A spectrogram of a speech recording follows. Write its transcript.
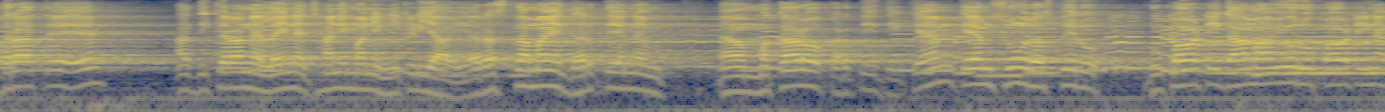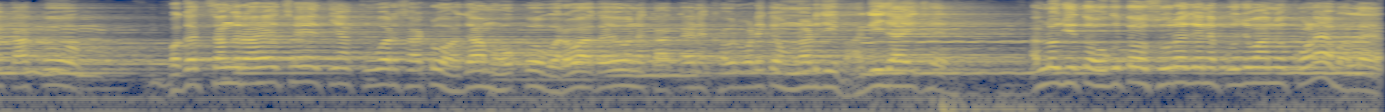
અધરાતે આ દીકરાને લઈને છાનીમાની નીકળી આવી. રસ્તામાં ધરતી અને મકારો કરતી હતી. કેમ કેમ, શું રસ્તે રૂપાવટી ગામ આવ્યું? રૂપાવટીના કાકો ભગત સંઘ રહે છે, ત્યાં કુંવર સાટુ હજામ હોકો ભરવા ગયો અને કાકાને ખબર પડી કે ઉનડજી ભાગી જાય છે. અલ્લુજી તો ઉગતો સૂરજ અને પૂજવાનું કોણે ભલે?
